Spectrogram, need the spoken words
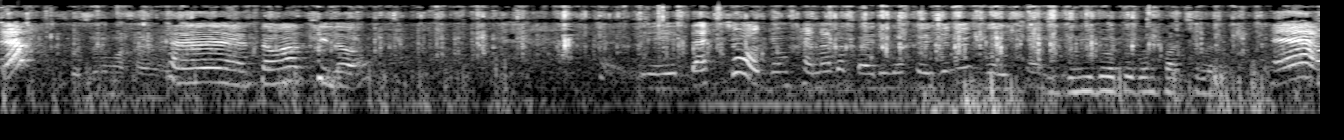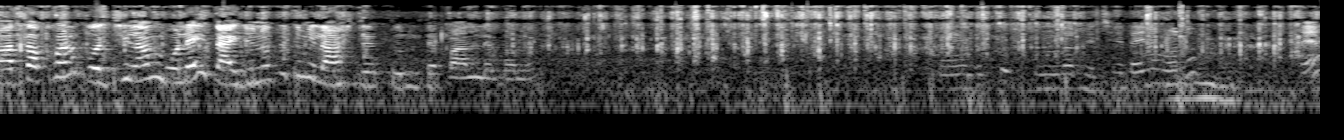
হ্যাঁ? তোমার ছিল। এ, দেখছ একদম ফ্যানাটা বাইরে গেছে ওই জন্যই। তুমি তো অতক্ষণ পাচ্ছিলে। হ্যাঁ অতক্ষণ করছিলাম বলেই তাই জন্য তো তুমি লাস্টে তুলতে পারলে বলো। হ্যাঁ, খুব সুন্দর হয়েছে তাই না বলো? হ্যাঁ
